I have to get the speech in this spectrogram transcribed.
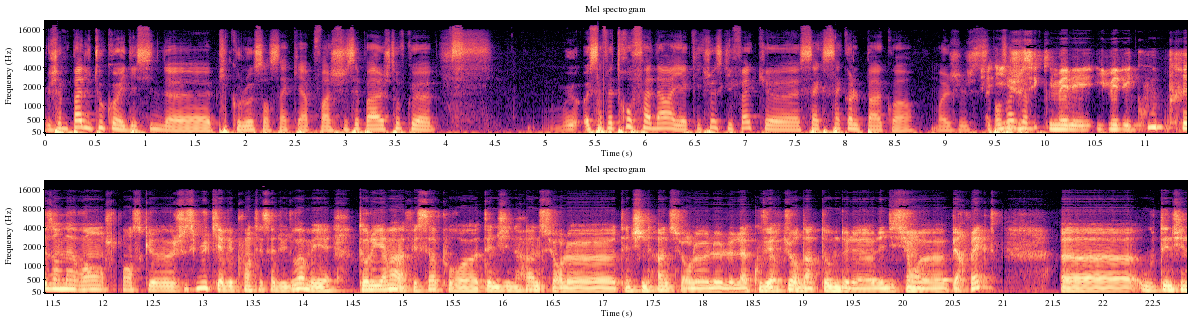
j'aime pas du tout quand il dessine euh, Piccolo sans sa cape. Enfin, je sais pas, je trouve que euh, ça fait trop fanard. Il y a quelque chose qui fait que ça, ça colle pas, quoi. Moi, je, c'est pour ça que je sais qu'il met les, il met les coups très en avant. Je pense que je sais plus qui avait pointé ça du doigt, mais Toriyama a fait ça pour euh, Tenjin Han sur le Tenjin Han sur le, la couverture d'un tome de l'édition euh, Perfect, euh, où Tenjin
